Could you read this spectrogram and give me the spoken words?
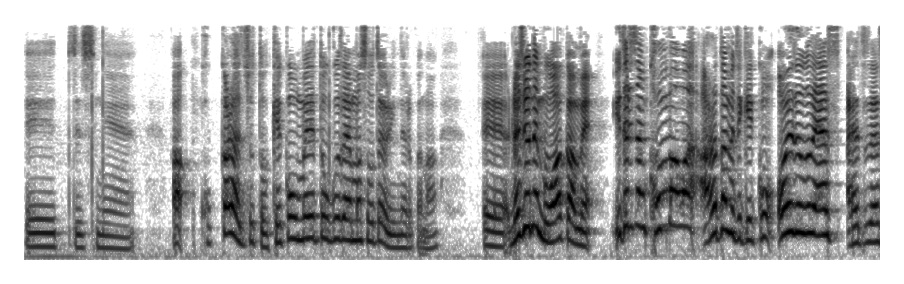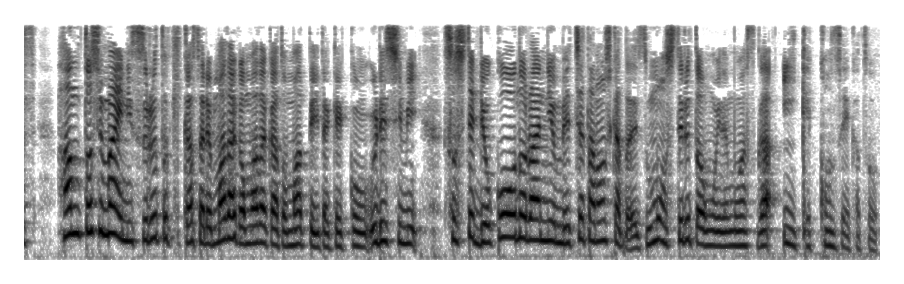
えー、っとですね、あ、こっからちょっと結婚おめでとうございますお便りになるかな。えー、ラジオネームわかめ。ゆとりさんこんばんは。改めて結婚おめでとうございます。ありがとうございます。半年前にすると聞かされ、まだかまだかと待っていた結婚、嬉しみ。そして旅行の乱入めっちゃ楽しかったです。もうしてると思いますが、いい結婚生活を。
